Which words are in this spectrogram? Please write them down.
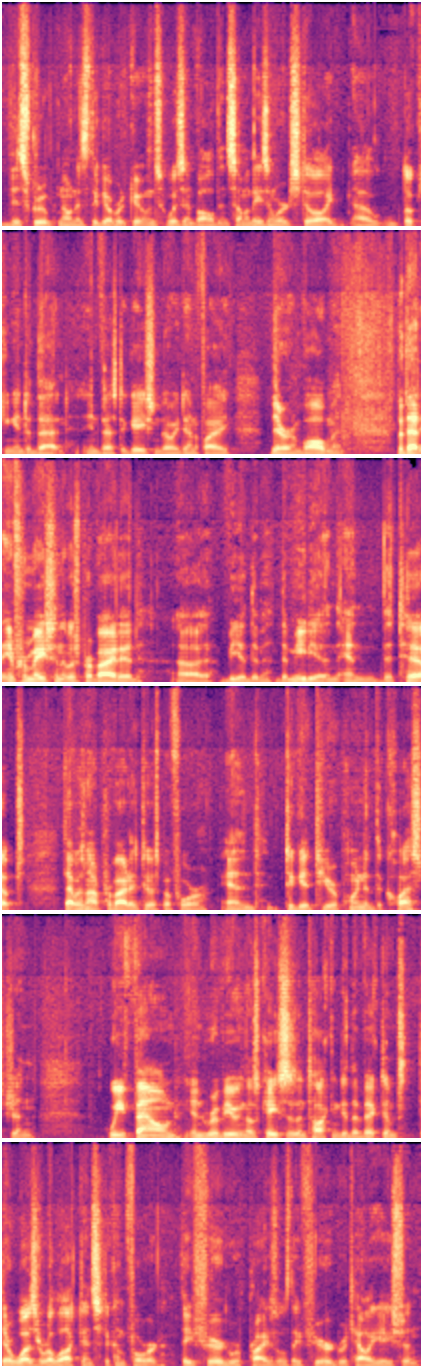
this group known as the Gilbert Goons was involved in some of these, and we're still uh, looking into that investigation to identify their involvement. But that information that was provided uh, via the, the media and, and the tips, that was not provided to us before. And to get to your point of the question, we found in reviewing those cases and talking to the victims, there was a reluctance to come forward. They feared reprisals, they feared retaliation.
